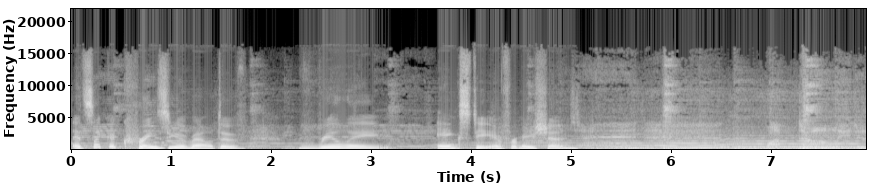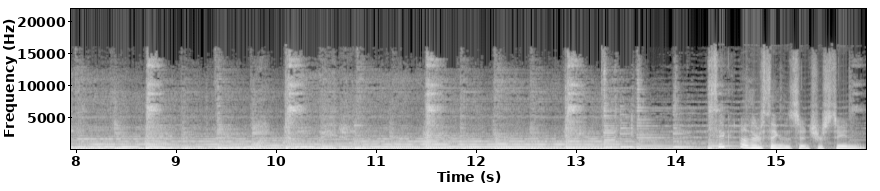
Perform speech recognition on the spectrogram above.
it's like a crazy amount of really angsty information. I think another thing that's interesting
